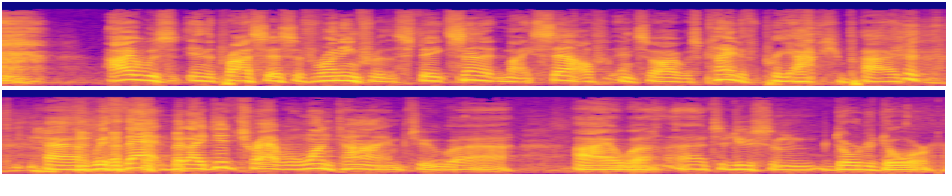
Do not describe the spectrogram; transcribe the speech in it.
I was in the process of running for the state senate myself, and so I was kind of preoccupied uh, with that. But I did travel one time to uh, Iowa uh, to do some door to door.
